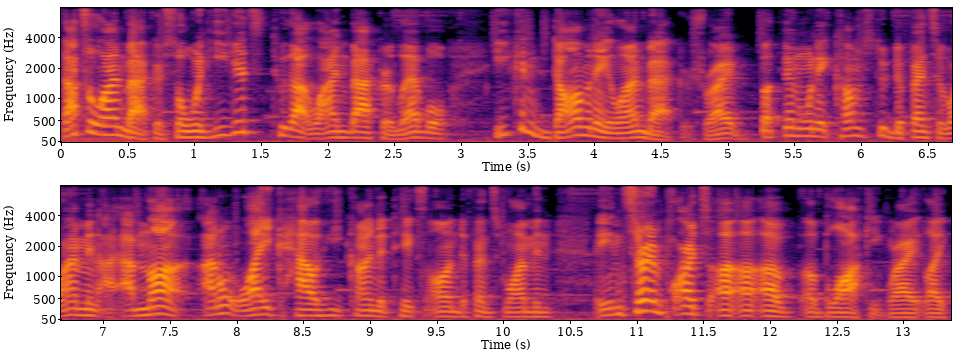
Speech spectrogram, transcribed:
that's a linebacker. So when he gets to that linebacker level, he can dominate linebackers, right? But then when it comes to defensive linemen, I, am not, I don't like how he kind of takes on defensive linemen in certain parts of, of, of blocking, right? Like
